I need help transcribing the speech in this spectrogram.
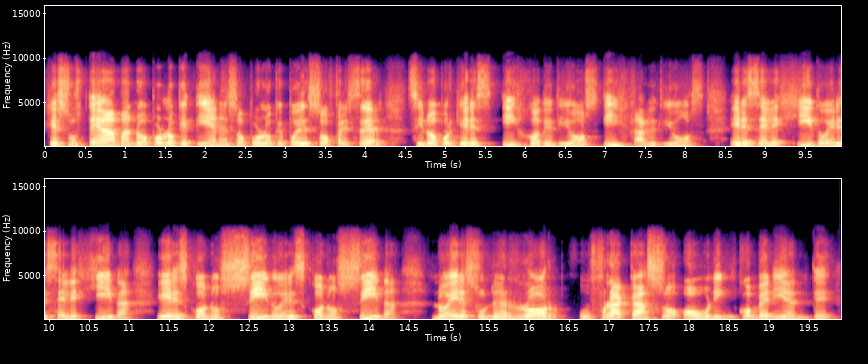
Jesús te ama no por lo que tienes o por lo que puedes ofrecer, sino porque eres hijo de Dios, hija de Dios. Eres elegido, eres elegida, eres conocido, eres conocida. No eres un error, un fracaso o un inconveniente.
